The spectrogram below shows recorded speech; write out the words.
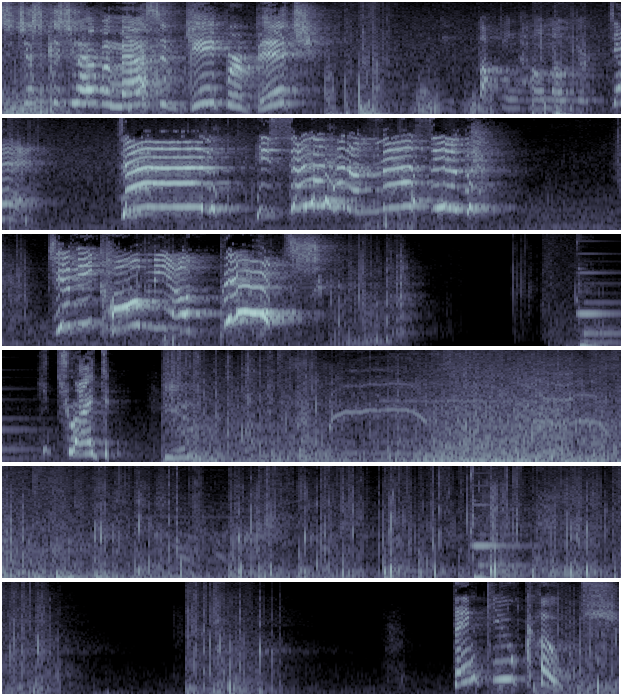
That's just because you have a massive gaper, bitch. You fucking homo, you're dead! Dad! He said I had a massive... Jimmy called me a bitch! He tried to... Thank you, coach.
